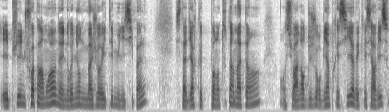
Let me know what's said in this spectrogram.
Et puis, une fois par mois, on a une réunion de majorité municipale. C'est-à-dire que pendant tout un matin, sur un ordre du jour bien précis, avec les services,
